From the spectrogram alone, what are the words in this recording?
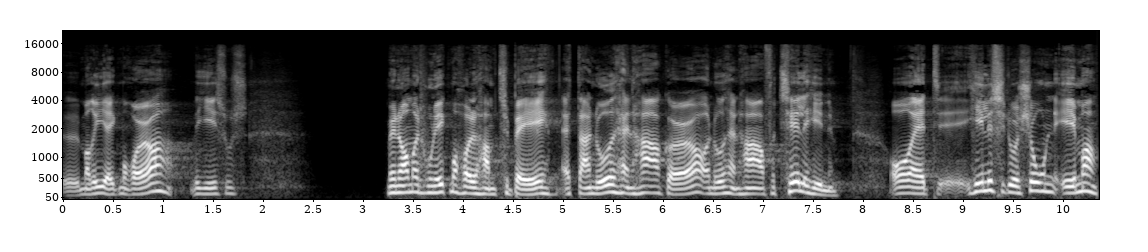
øh, Maria ikke må røre ved Jesus, men om, at hun ikke må holde ham tilbage, at der er noget, han har at gøre, og noget, han har at fortælle hende. Og at øh, hele situationen emmer,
